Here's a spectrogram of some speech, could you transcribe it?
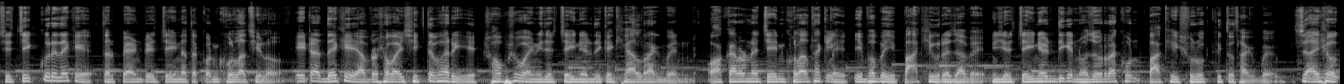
সে চেক করে দেখে তার প্যান্টের চেইন তখন খোলা ছিল। এটা দেখে আমরা সবাই শিখতে পারি, সবসময় নিজের চেইনের দিকে খেয়াল রাখবেন। অকারণে চেইন খোলা থাকলে এভাবেই পাখি উড়ে যাবে। নিজের চেইনের দিকে নজর রাখুন, পাখি সুরক্ষিত থাকবে। যাই হোক,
